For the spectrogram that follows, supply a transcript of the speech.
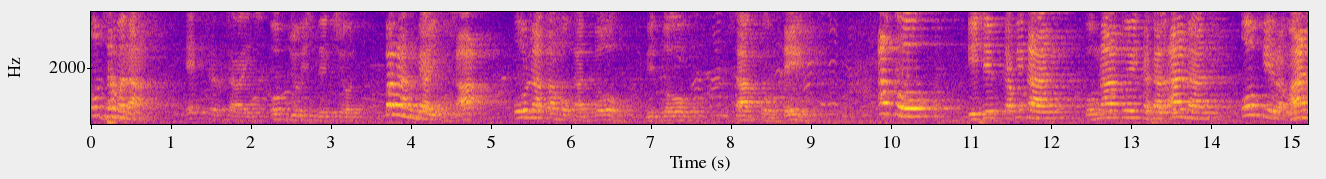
Unsa man na? Exercise of jurisdiction. Barangay usa. Una ka mo kadto dito sa korte. Ako, isip kapitan, kung nako'y kasalanan, okay raman.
